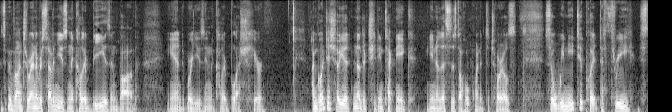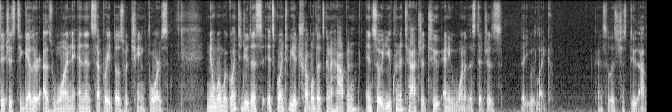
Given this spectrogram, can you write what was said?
Let's move on to round number seven using the color B as in Bob and we're using the color blush here. I'm going to show you another cheating technique. You know this is the whole point of tutorials. So we need to put three stitches together as one and then separate those with chain fours. Now when we're going to do this it's going to be a treble that's gonna happen and so you can attach it to any one of the stitches that you would like. Okay, so let's just do that.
